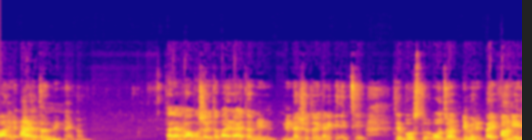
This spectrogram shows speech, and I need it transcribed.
পানির আয়তন নির্ণয় করো। তাহলে আমরা অপসারিত পানির আয়তন নির্ণয় সূত্র এখানে কি দেখছি? যে বস্তুর ওজন ডিভাইডেড বাই পানির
